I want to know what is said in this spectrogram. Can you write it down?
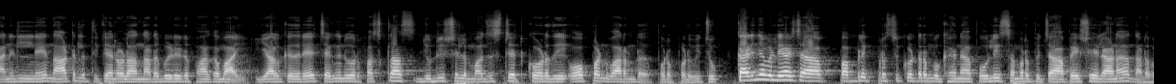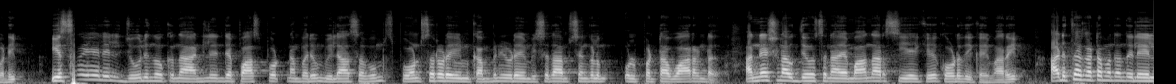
അനിലിനെ നാട്ടിലെത്തിക്കാനുള്ള നടപടിയുടെ ഭാഗമായി ഇയാൾക്കെതിരെ Chengannur first class judicial magistrate കോടതി ഓപ്പൺ വാറണ്ട് പുറപ്പെടുവിച്ചു. കഴിഞ്ഞ വെള്ളിയാഴ്ച പബ്ലിക് പ്രോസിക്യൂട്ടർ മുഖേന പോലീസ് സമർപ്പിച്ച അപേക്ഷയിലാണ് നടപടി. ഇസ്രായേലിൽ ജോലി നോക്കുന്ന അനിലിന്റെ പാസ്പോർട്ട് നമ്പരും വിലാസവും സ്പോൺസറുടെയും കമ്പനിയുടെയും വിശദാംശങ്ങളും ഉൾപ്പെട്ട വാറണ്ട് അന്വേഷണ ഉദ്യോഗസ്ഥനായ മാന്നാർ സി കോടതി കൈമാറി. അടുത്ത ഘട്ടമെന്ന നിലയിൽ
